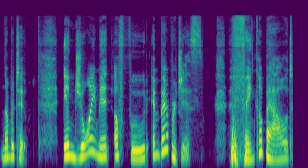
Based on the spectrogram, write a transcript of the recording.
number two, enjoyment of food and beverages. Think about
